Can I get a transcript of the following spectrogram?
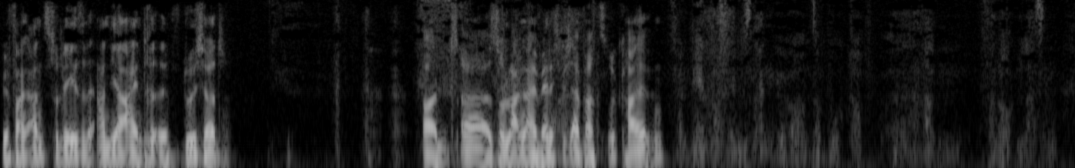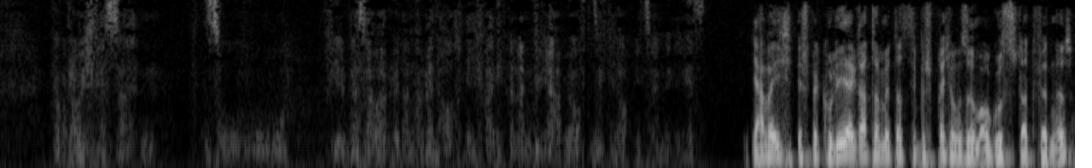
wir fangen an zu lesen, wenn Anja ein Drittel durch hat. Und äh, so lange werde ich mich einfach zurückhalten. Von dem, was wir bislang über unser Buchclub äh, haben verlauten lassen, kann man, glaube ich, festhalten, so viel besser waren wir dann am auch nicht, weil die anderen Bücher haben wir offensichtlich auch nicht zu Ende gelesen. Ja, aber ich spekuliere ja gerade damit, dass die Besprechung so im August stattfindet.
